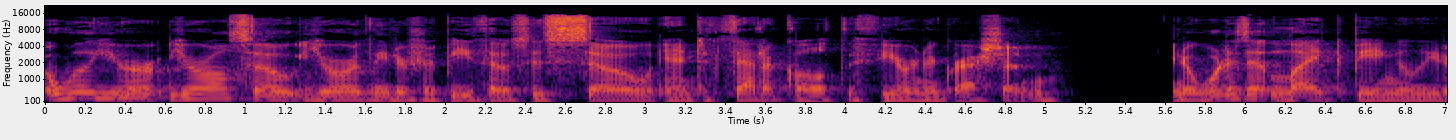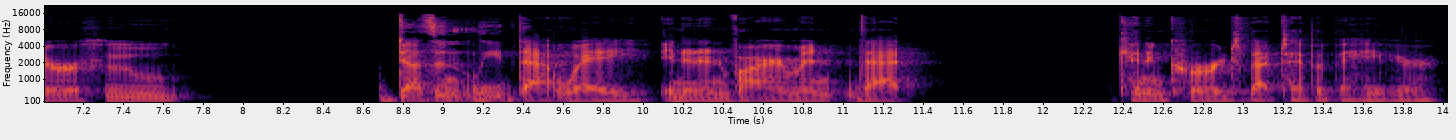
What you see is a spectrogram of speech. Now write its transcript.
Well, you're you're also your leadership ethos is so antithetical to fear and aggression. You know, what is it like being a leader who doesn't lead that way in an environment that can encourage that type of behavior?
